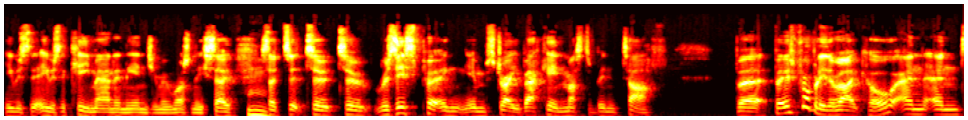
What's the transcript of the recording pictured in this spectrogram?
He was the, he was the key man in the engine room, wasn't he? So mm. so to, to to resist putting him straight back in must have been tough, but but it was probably the right call. And and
